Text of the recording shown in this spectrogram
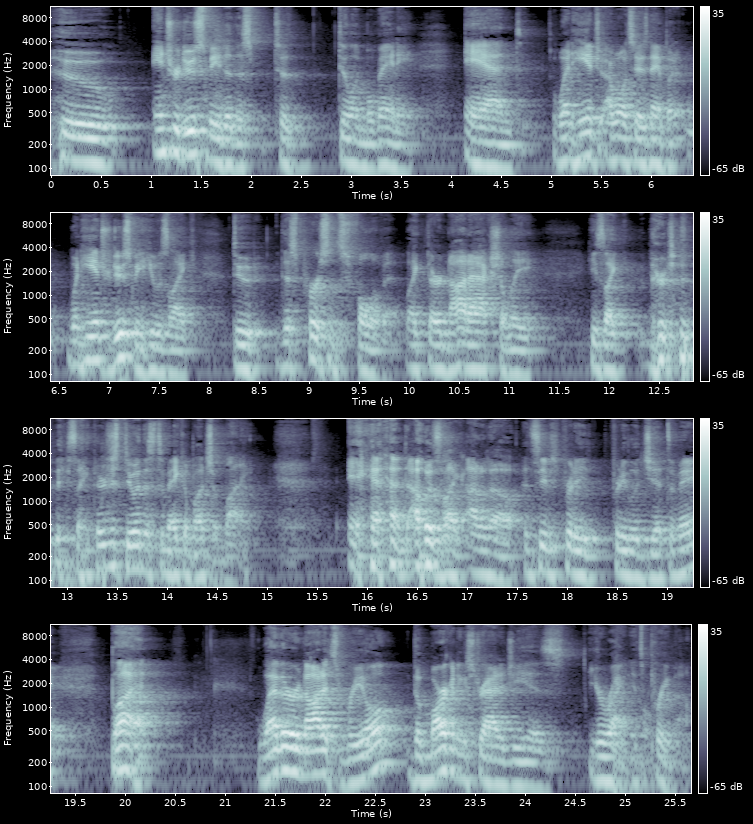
who introduced me to this to Dylan Mulvaney, and when he I won't say his name, but when he introduced me, he was like, "Dude, this person's full of it. Like they're not actually." He's like, "They're just." He's like, "They're just doing this to make a bunch of money." And I was like, "I don't know. It seems pretty pretty legit to me," but whether or not it's real, the marketing strategy is. You're right. It's primo.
